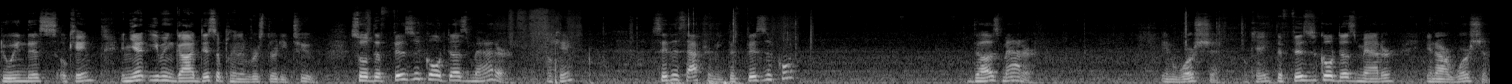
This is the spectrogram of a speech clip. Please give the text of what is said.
doing this, okay? And yet, even God disciplined in verse 32. So the physical does matter, okay? Say this after me. The physical does matter in worship, okay? The physical does matter in our worship,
